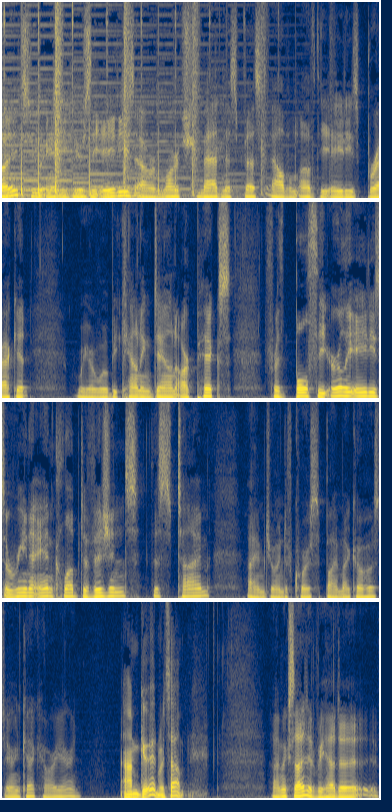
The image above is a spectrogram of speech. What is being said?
Everybody, to Andy Here's the 80s, our March Madness Best Album of the 80s bracket. We will be counting down our picks for both the early 80s arena and club divisions this time. I am joined, of course, by my co host, Aaron Keck. How are you, Aaron? I'm good. What's up? I'm excited. We had a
